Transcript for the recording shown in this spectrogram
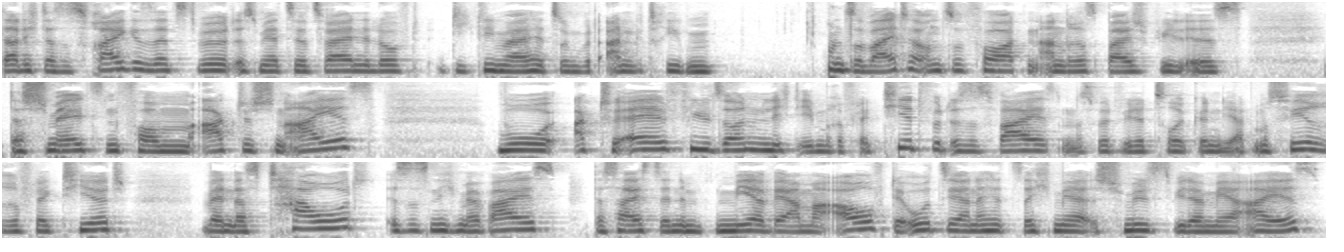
Dadurch, dass es freigesetzt wird, ist mehr CO2 in der Luft, die Klimaerhitzung wird angetrieben und so weiter und so fort. Ein anderes Beispiel ist das Schmelzen vom arktischen Eis, wo aktuell viel Sonnenlicht eben reflektiert wird, ist es weiß und es wird wieder zurück in die Atmosphäre reflektiert. Wenn das taut, ist es nicht mehr weiß. Das heißt, er nimmt mehr Wärme auf, der Ozean erhitzt sich mehr, es schmilzt wieder mehr Eis.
